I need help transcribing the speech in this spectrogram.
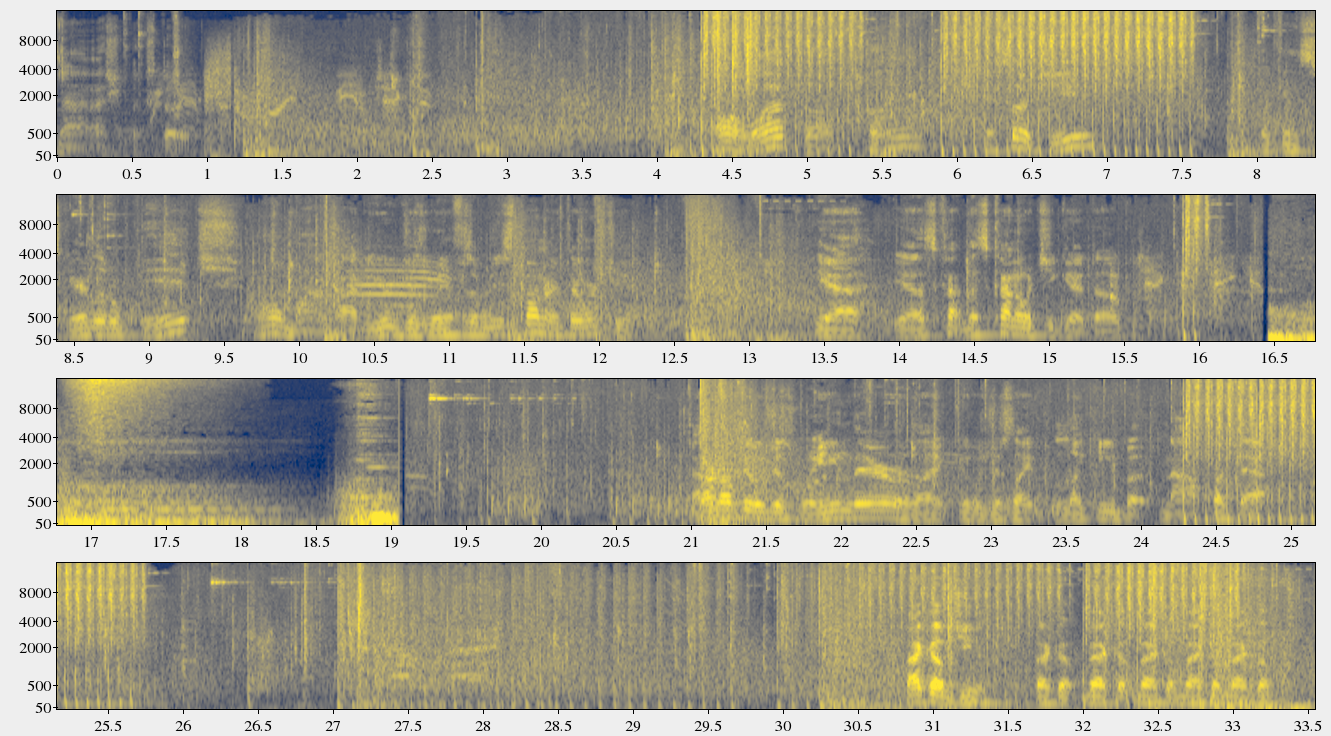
that shit looks dope. Oh, what the fuck? What's up, G? Fucking scared little bitch. Oh my god, you were just waiting for somebody to spawn right there, weren't you? Yeah, yeah, that's kind, that's kind of what you get, dog. I don't know if it was just waiting there or like it was just like lucky, but nah, fuck that. Back up, G. Back up, back up, back up, back up, back up.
